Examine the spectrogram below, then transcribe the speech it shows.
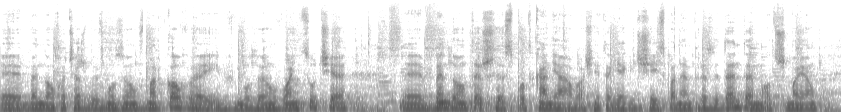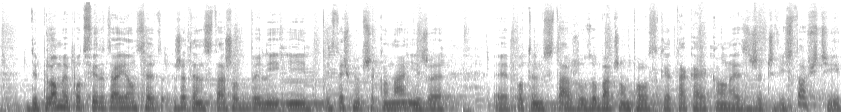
y, będą chociażby w Muzeum w Markowej, w Muzeum w Łańcucie. Y, Będą też spotkania właśnie tak jak dzisiaj z panem prezydentem, otrzymają dyplomy potwierdzające, że ten staż odbyli i jesteśmy przekonani, że y, po tym stażu zobaczą Polskę taka, jaka ona jest w rzeczywistości,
